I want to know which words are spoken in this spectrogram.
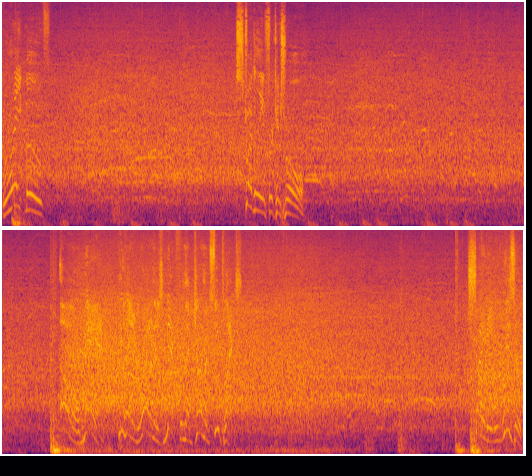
Great move. Struggling for control. Oh, man! He landed right on his neck from that German suplex. Shining wizard.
